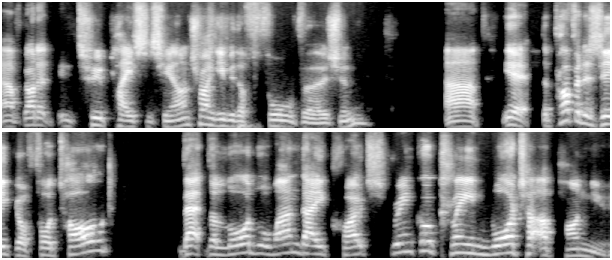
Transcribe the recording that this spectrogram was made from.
I've got it in two places here. I'll try and give you the full version. Uh, yeah, the prophet Ezekiel foretold that the Lord will one day, quote, sprinkle clean water upon you,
